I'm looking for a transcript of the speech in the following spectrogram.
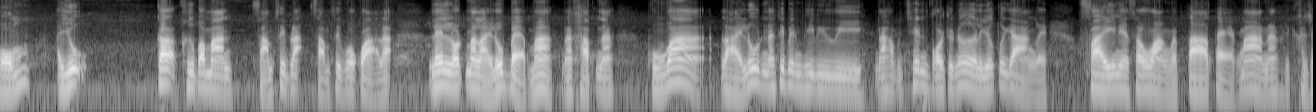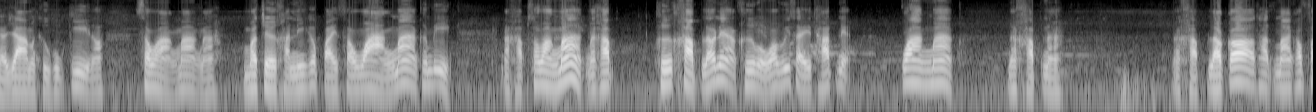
ผมอายุก็คือประมาณ 30 ละ 30 กว่าๆละเล่นรถมาหลายรูปแบบมากนะครับนะผมว่าหลายรุ่นนะที่เป็น PPV นะครับเช่น Fortuner เลยยกตัวอย่างเลย ไฟเนี่ยสว่างแบบตาแตกมากนะขฉายามันคือคุกกี้เนาะสว่างมากนะ มาเจอคันนี้ก็ไปสว่างมากขึ้นไปอีกนะครับสว่างมากนะครับ คือขับแล้วเนี่ยคือแบบว่าวิสัยทัศน์เนี่ยกว้างมากนะครับนะนะครับแล้วก็ถัดมาครับไฟ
